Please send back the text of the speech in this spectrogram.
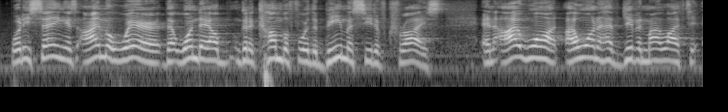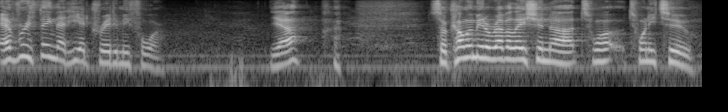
What he's saying is, I'm aware that one day I'm going to come before the bema seat of Christ, and I want, I want to have given my life to everything that he had created me for. Yeah? so come with me to Revelation uh, tw- 22.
